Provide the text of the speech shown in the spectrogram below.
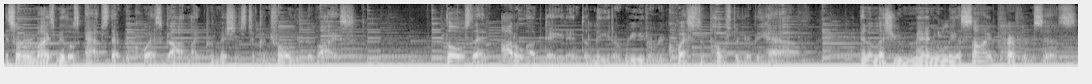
It sort of reminds me of those apps that request godlike permissions to control your device those that auto update and delete or read or request to post on your behalf. And unless you manually assign preferences,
